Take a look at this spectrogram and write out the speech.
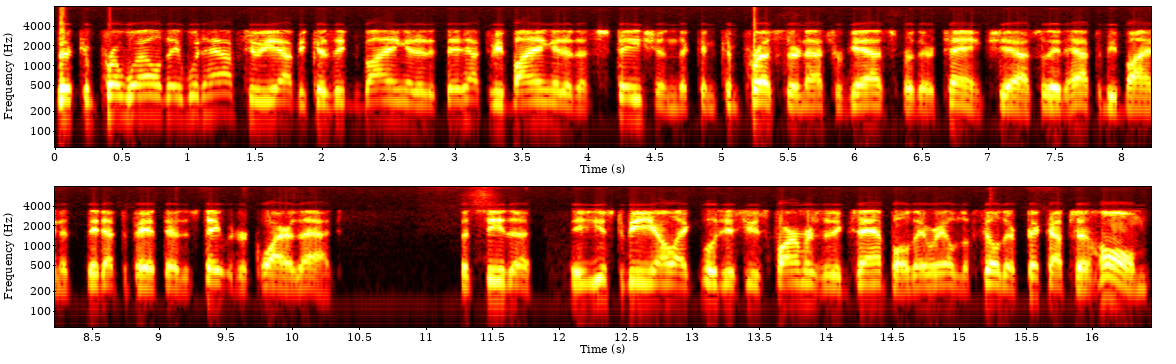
The compre- well, they would have to, yeah, because they'd be buying it. At, they'd have to be buying it at a station that can compress their natural gas for their tanks. Yeah, so they'd have to be buying it. They'd have to pay it there. The state would require that. But see, the it used to be, you know, like we'll just use farmers as an example. They were able to fill their pickups at home,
